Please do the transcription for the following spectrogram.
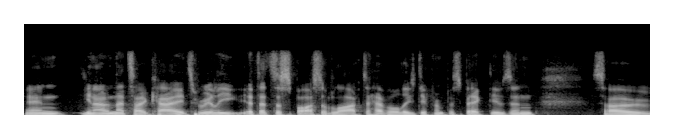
and you know, and that's okay. It's really that's the spice of life to have all these different perspectives and. So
